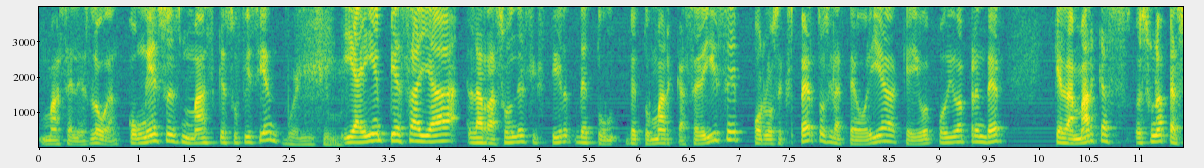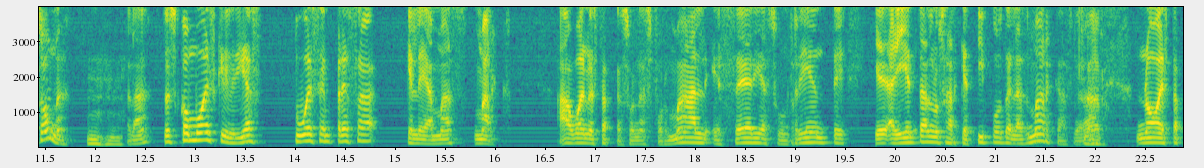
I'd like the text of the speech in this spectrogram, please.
más el eslogan. Con eso es más que suficiente. Buenísimo. Y ahí empieza ya la razón de existir de tu, de tu marca. Se dice por los expertos y la teoría que yo he podido aprender que la marca es, es una persona. ¿verdad? Entonces, ¿cómo describirías tú esa empresa que le llamas marca? Ah, bueno, esta persona es formal, es seria, sonriente. Y ahí entran los arquetipos de las marcas, ¿verdad? Claro. No, esta,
